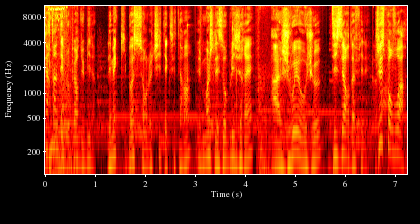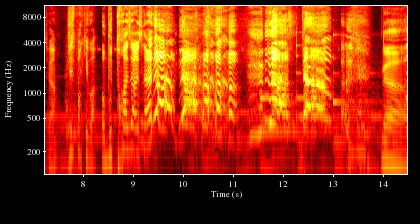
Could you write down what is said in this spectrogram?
Certains développeurs du build, les mecs qui bossent sur le cheat, etc., moi je les obligerais à jouer au jeu 10 heures d'affilée. Juste pour voir, tu vois. Juste pour qu'ils voient. Au bout de 3 heures, ils seraient là. Non Non Non Stop Non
